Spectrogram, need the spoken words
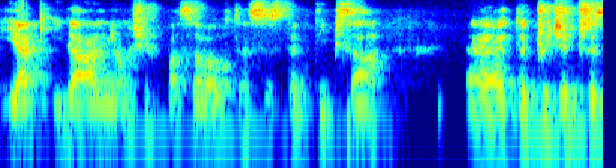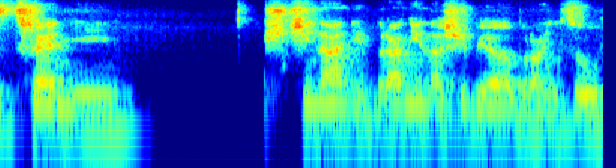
jak idealnie on się wpasował w ten system Tipsa. E, to czucie przestrzeni, ścinanie, branie na siebie obrońców.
